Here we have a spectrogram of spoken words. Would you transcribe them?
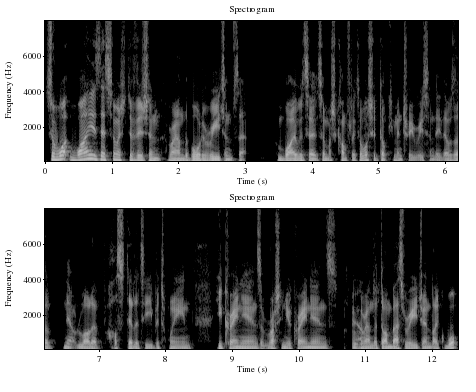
So what? Why is there so much division around the border regions then? And why was there so much conflict? I watched a documentary recently. There was a you know lot of hostility between Ukrainians and Russian Ukrainians Yeah. around the Donbass region. Like, what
